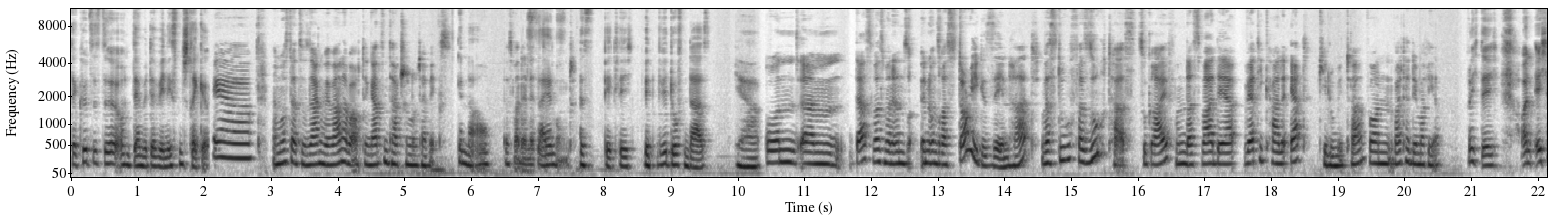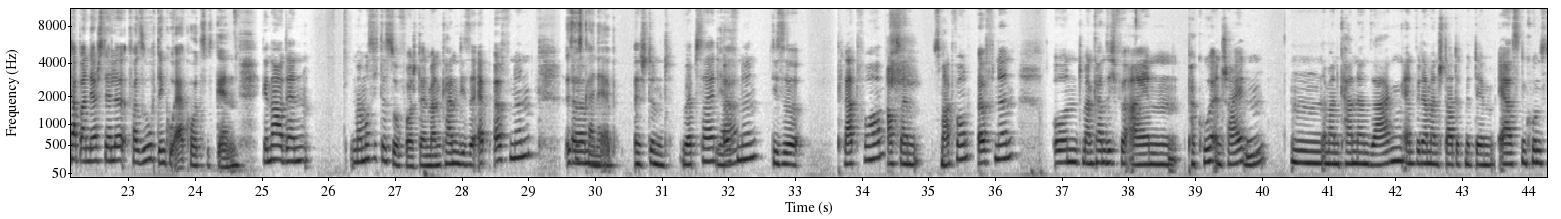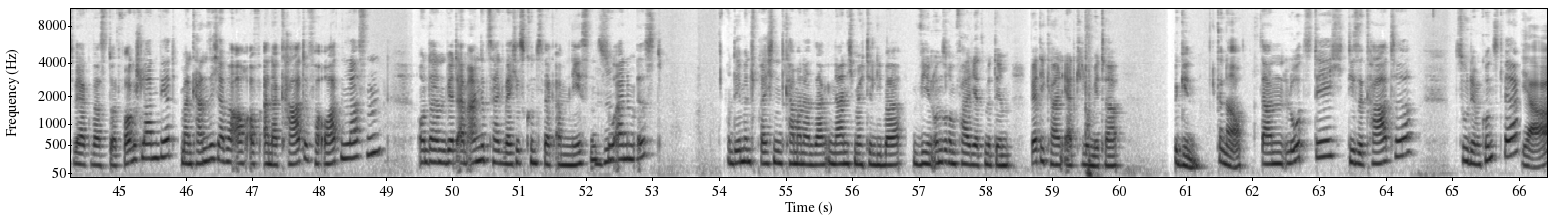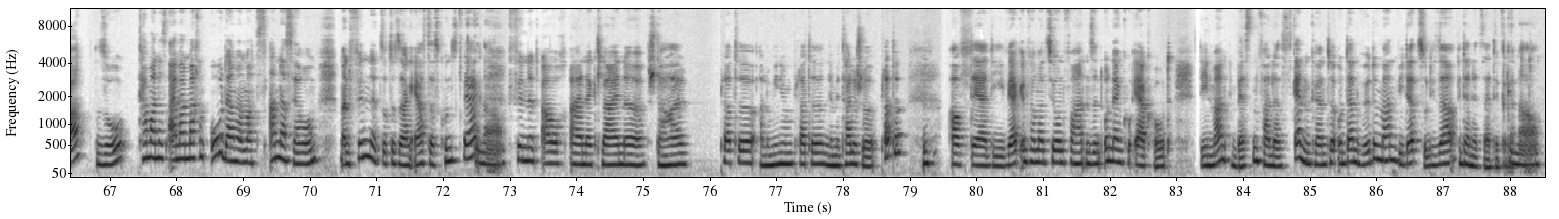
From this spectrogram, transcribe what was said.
Der kürzeste und der mit der wenigsten Strecke. Ja, man muss dazu sagen, wir waren aber auch den ganzen Tag schon unterwegs. Genau. Das war der letzte Science Punkt. ist wirklich, wir, wir durften das. Ja. Und ähm, das, was man in, in unserer Story gesehen hat, was du versucht hast zu greifen, das war der vertikale Erdkilometer von Walter de Maria. Richtig. Und ich habe an der Stelle versucht, den QR-Code zu scannen. Genau, denn man muss sich das so vorstellen. Man kann diese App öffnen. Es ist Ähm, keine App. Es stimmt. Website Ja. öffnen, diese Plattform auf seinem Smartphone öffnen und man kann sich für einen Parcours entscheiden. Mm, Man kann dann sagen, entweder man startet mit dem ersten Kunstwerk, was dort vorgeschlagen wird. Man kann sich aber auch auf einer Karte verorten lassen und dann wird einem angezeigt, welches Kunstwerk am nächsten zu einem ist. Und dementsprechend kann man dann sagen, nein, ich möchte lieber, wie in unserem Fall jetzt mit dem vertikalen Erdkilometer, beginnen. Genau. Dann lotst dich diese Karte zu dem Kunstwerk. Ja. So kann man es einmal machen. Oder man macht es andersherum. Man findet sozusagen erst das Kunstwerk, Genau. findet auch eine kleine Stahlplatte, Aluminiumplatte, eine metallische Platte. Mhm. auf der die Werkinformationen vorhanden sind und ein QR-Code, den man im besten Falle scannen könnte und dann würde man wieder zu dieser Internetseite gelangen. Genau.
